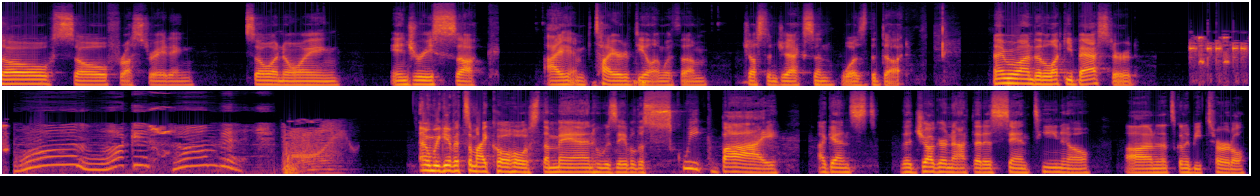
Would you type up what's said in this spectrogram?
So, so frustrating. So annoying. Injuries suck. I am tired of dealing with them. Justin Jackson was the dud. Now I move on to the lucky bastard. One lucky son bitch. And we give it to my co host, the man who was able to squeak by against the juggernaut that is Santino. Uh, and that's going to be Turtle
